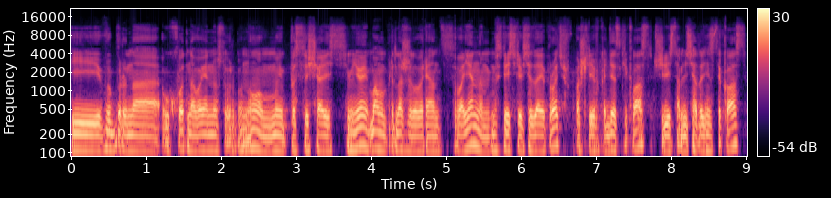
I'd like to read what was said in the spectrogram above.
и выбор на уход на военную службу. Ну, мы посвящались семьей. Мама предложила вариант с военным. Мы встретили все за и против, пошли в кадетский класс, учились там 10-11 класс.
